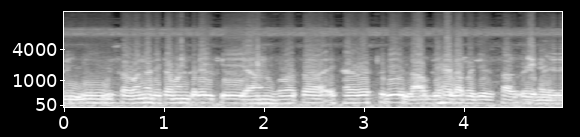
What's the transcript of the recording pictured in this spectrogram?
आणि मी सर्वांना रिकमेंड करेल की या अनुभवाचा एखाद्या वेळेस तरी लाभ घ्यायला पाहिजे वेळ मिळेल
